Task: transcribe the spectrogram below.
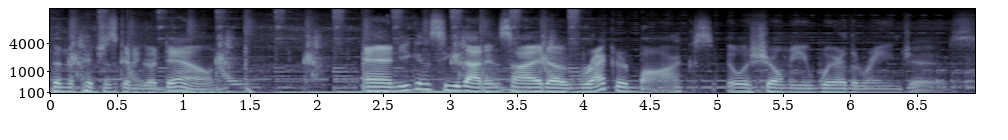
then the pitch is going to go down. And you can see that inside of Rekordbox, it will show me where the range is.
